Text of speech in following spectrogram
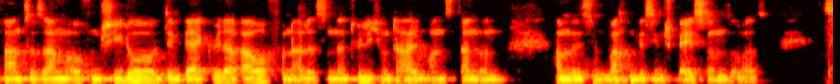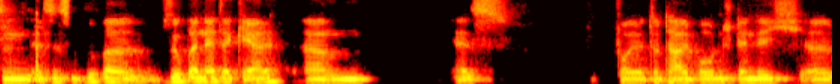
fahren zusammen auf dem Shido den Berg wieder rauf und alles. Und natürlich unterhalten wir uns dann und haben ein bisschen, machen ein bisschen Späße und sowas. Es ist ein, es ist ein super, super netter Kerl. Ähm, er ist voll total bodenständig, äh,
